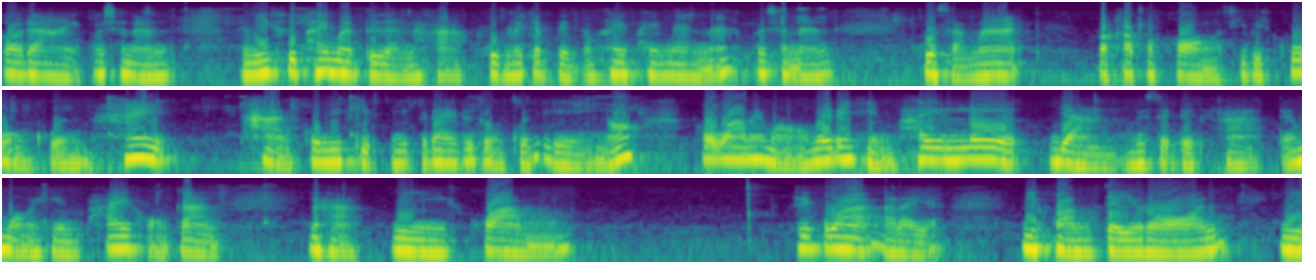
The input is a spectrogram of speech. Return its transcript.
ก็ได้ เพราะฉะนั้นอันนี้คือไพ่มาเตือนนะคะ คุณไม่จำเป็นต้องให้ไพ่แมนนะ เพราะฉะนั้นคุณสามารถประคับประคองชีวิตคู่ของคุณให้ผ่านคนวิกฤตนี้ไปได้ด้วยตัวคุณเองเนาะ เพราะว่าแม่หมอไม่ได้เห็นไพ่เลิกอย่างไม่เสร็จเด็ดขาด แต่หมอเห็นไพ่ของการนะคะมีความเรียกว่าอะไรอะมีความใจร้อน มี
